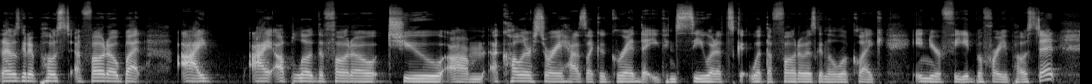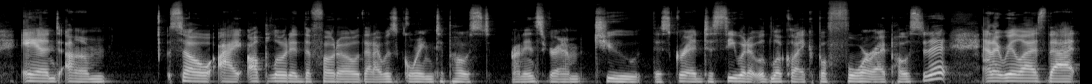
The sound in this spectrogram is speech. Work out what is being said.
And I was to post a photo, but I I upload the photo to um, a color story has like a grid that you can see what it's what the photo is going to look like in your feed before you post it, and um, so I uploaded the photo that I was going to post on Instagram to this grid to see what it would look like before I posted it. And I realized that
